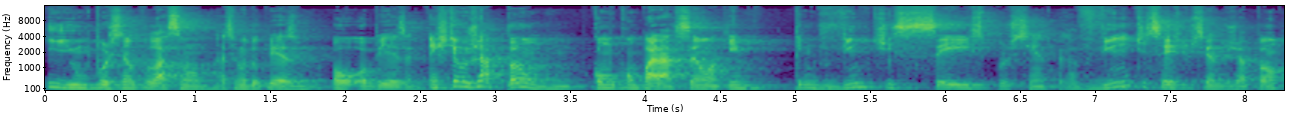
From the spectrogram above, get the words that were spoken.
e 1% da população acima do peso ou obesa. A gente tem o Japão como comparação aqui, tem 26%, 26% do Japão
